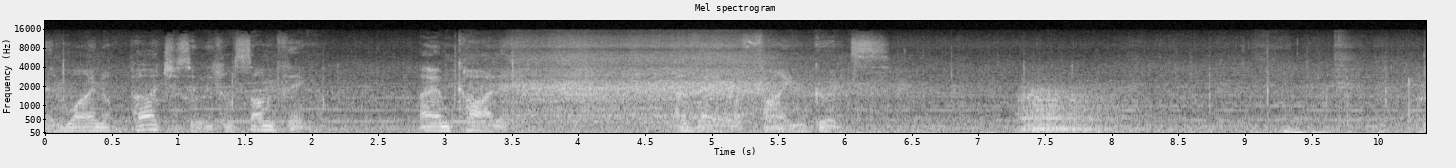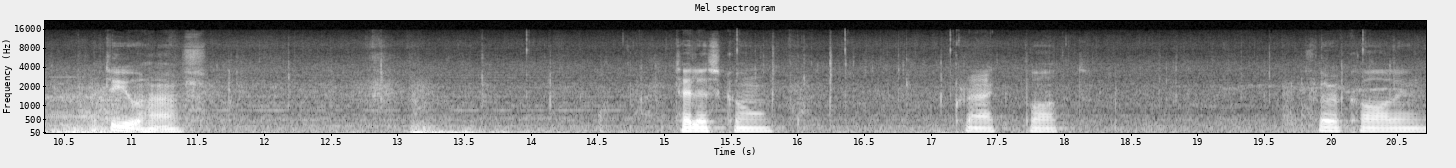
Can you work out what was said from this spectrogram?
Then why not purchase a little something? I am Kalé, purveyor of fine goods. What do you have? Telescope, crackpot, fur calling.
